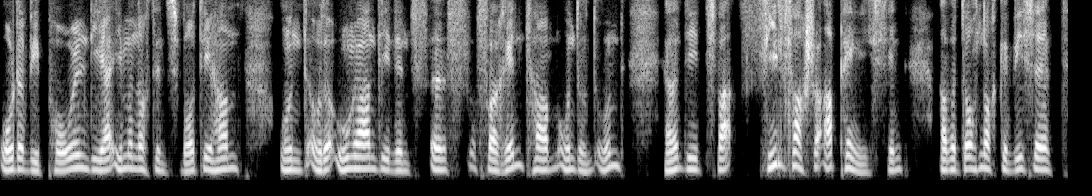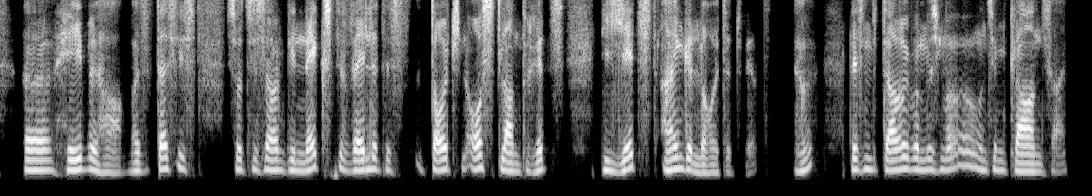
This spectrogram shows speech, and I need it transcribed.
oder wie Polen, die ja immer noch den Swati haben und oder Ungarn, die den äh, Forint haben und und und, ja, die zwar vielfach schon abhängig sind, aber doch noch gewisse äh, Hebel haben. Also das ist sozusagen die nächste Welle des deutschen Ostlandritts, die jetzt eingeläutet wird. Ja? Das, darüber müssen wir uns im Klaren sein.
